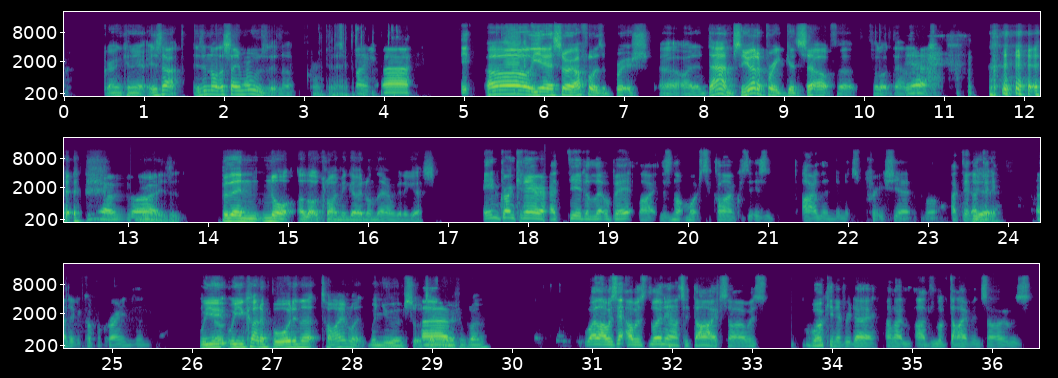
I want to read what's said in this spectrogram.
Gran Canaria. Is that is it not the same rules? Is it not Gran Canaria? Spanish. Uh, Oh yeah, sorry. I thought it was a British uh, island. Damn. So you had a pretty good setup for for lockdown. yeah, Yeah. yeah, it was all right. But then not a lot of climbing going on there. I'm gonna guess. In Gran Canaria, I did a little bit. Like, there's not much to climb because it is an island and it's pretty shit. But I did, I did, I did a couple of cranes and Were you were you kind of bored in that time, like when you were sort of taken Um, away from climbing? well, I was I was learning how to dive, so I was working every day, and I I love diving, so it was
